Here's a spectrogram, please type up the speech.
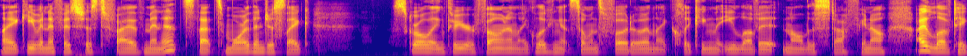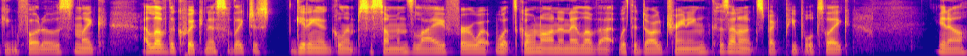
Like even if it's just 5 minutes, that's more than just like scrolling through your phone and like looking at someone's photo and like clicking that you love it and all this stuff, you know. I love taking photos and like I love the quickness of like just getting a glimpse of someone's life or what what's going on and I love that with the dog training cuz I don't expect people to like you know,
